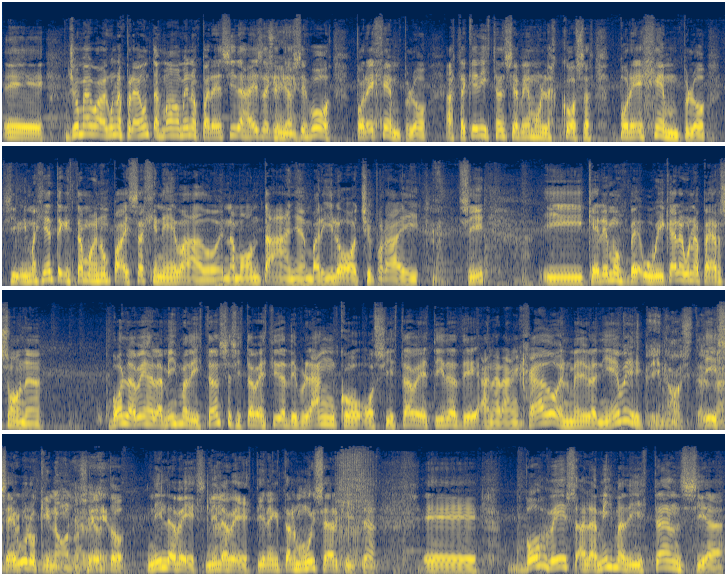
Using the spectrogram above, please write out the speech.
Eh, yo me hago algunas preguntas más o menos parecidas a esas que Sí. te haces vos. Por ejemplo, ¿hasta qué distancia vemos las cosas? Por ejemplo, si, imagínate que estamos en un paisaje nevado, en la montaña, en Bariloche, por ahí, ¿sí? Y queremos ubicar a una persona. ¿Vos la ves a la misma distancia si está vestida de blanco o si está vestida de anaranjado en medio de la nieve? Y no, está Y blanco, seguro que no, ¿no es cierto? veo. Ni la ves, ni la ves, tiene que estar muy cerquita. Eh, vos ves a la misma distancia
